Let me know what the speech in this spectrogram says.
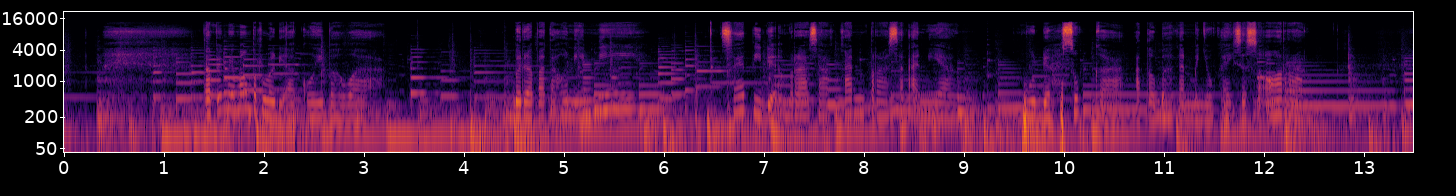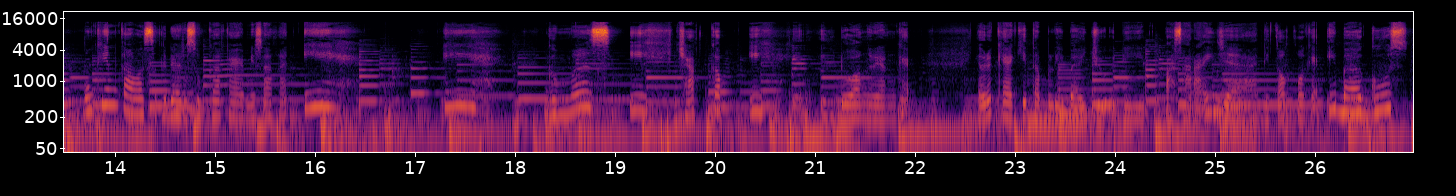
Tapi memang perlu diakui bahwa beberapa tahun ini saya tidak merasakan perasaan yang mudah suka atau bahkan menyukai seseorang mungkin kalau sekedar suka kayak misalkan ih ih gemes ih cakep ih gitu itu doang yang kayak ya udah kayak kita beli baju di pasar aja di toko kayak ih bagus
